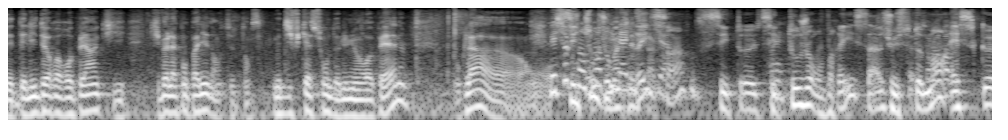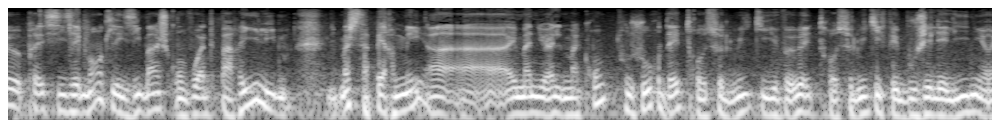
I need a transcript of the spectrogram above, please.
des, leaders européens qui, qui veulent accompagner dans, dans, cette modification de l'Union européenne. Donc là, euh, c'est toujours vrai, ça. C'est euh, toujours vrai, ça. Justement, est-ce que précisément les images qu'on voit de Paris, l'image, ça permet à, Emmanuel Macron toujours d'être celui qui veut être celui qui fait bouger les lignes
